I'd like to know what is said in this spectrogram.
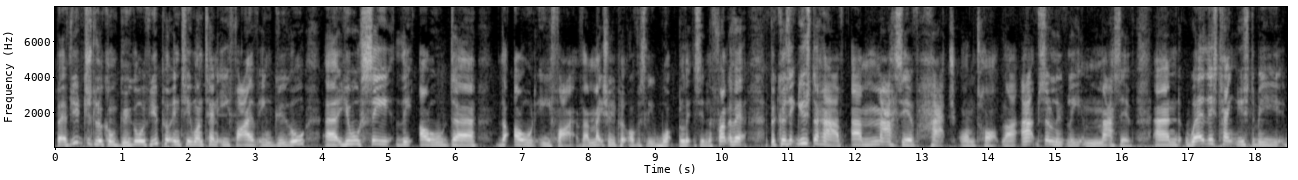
but if you just look on Google, if you put in T110 E5 in Google, uh, you will see the old. Uh, the old E5 and make sure you put obviously WoT Blitz in the front of it because it used to have a massive hatch on top like absolutely massive. And where this tank used to be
